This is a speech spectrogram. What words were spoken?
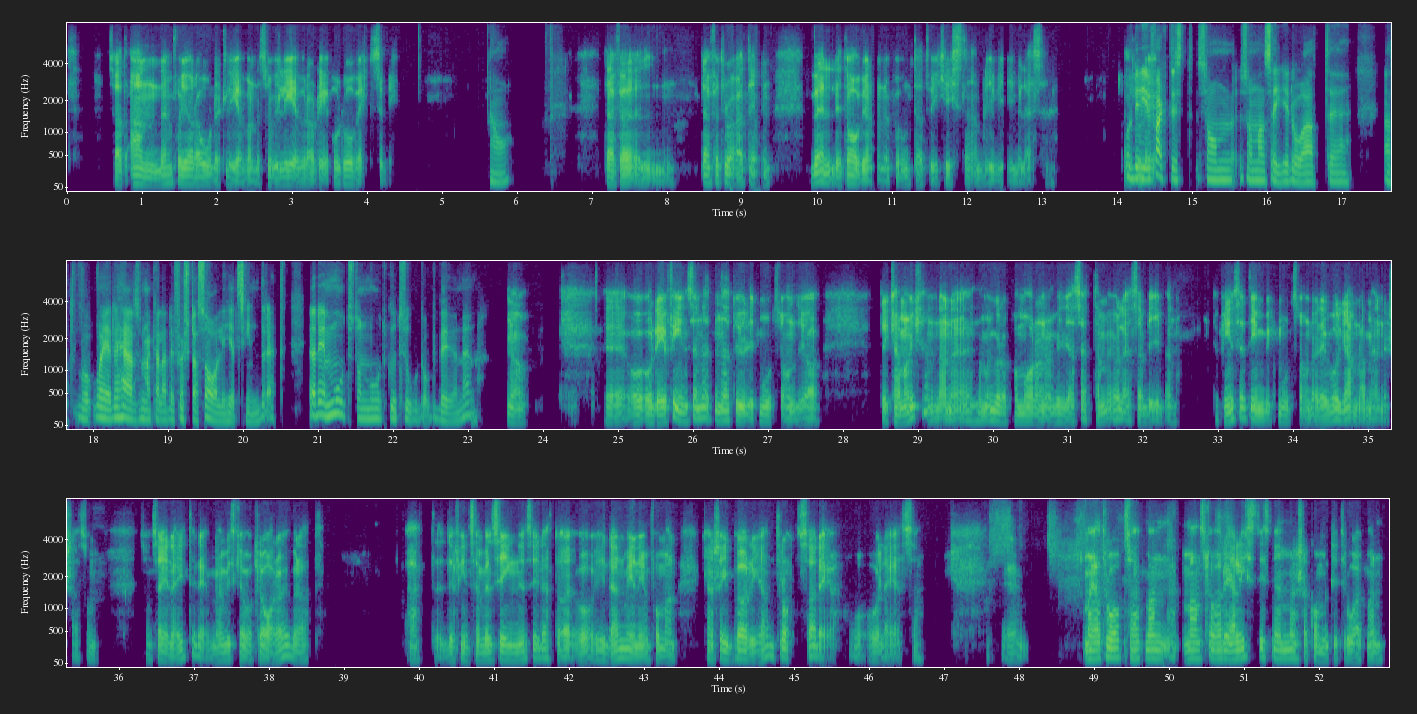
Så att anden får göra ordet levande så vi lever av det och då växer vi. Ja. Därför, därför tror jag att det är en väldigt avgörande punkt att vi kristna blir bibelläsare. Och det är ju det... faktiskt som, som man säger då att eh, att vad är det här som man kallar det första salighetshindret? Ja, det är motstånd mot Guds ord och bönen. Ja, eh, och, och, det finns ett naturligt motstånd. Ja, det kan man ju känna när, när man går upp på morgonen, vill jag sätta mig och läsa Bibeln? det finns ett inbyggt motstånd det är vår gamla människa som, som säger nej till det. Men vi ska vara klara över att, att det finns en välsignelse i detta och i den meningen får man kanske i början trotsa det och, och läsa. Eh, men jag tror också att man, man ska vara realistisk när en människa kommer till tro att man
